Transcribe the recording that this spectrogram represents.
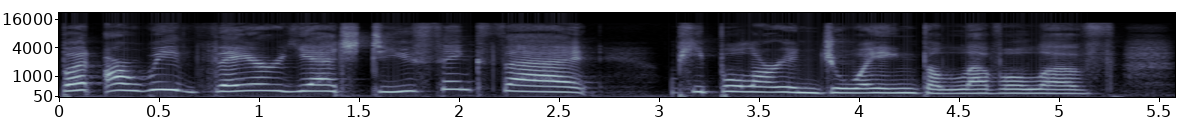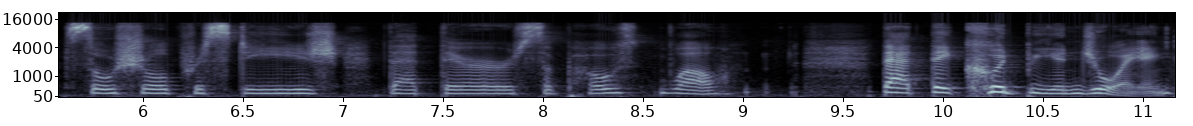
But are we there yet? Do you think that people are enjoying the level of social prestige that they're supposed well that they could be enjoying?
